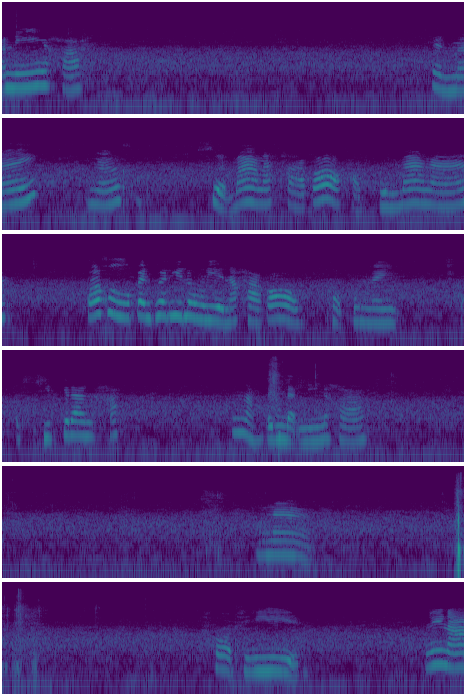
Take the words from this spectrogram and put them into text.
อันนี้นะคะ เห็นไหมนะสวยมากนะคะ ก็ขอบคุณมากนะ ก็คือเป็นเพื่อนที่โรงเรียนนะคะ ก็ขอบคุณในคลิปก็ได้นะคะข้างหลังเป็นแบบนี้นะคะข้างหน้า โทษที นี่นะ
